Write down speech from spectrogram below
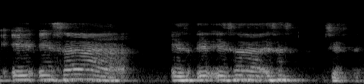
e, esa, e, esa, esa, este,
